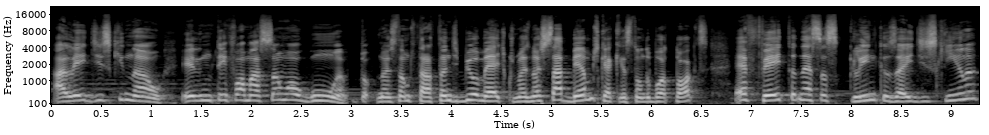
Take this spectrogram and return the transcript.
a lei diz que não, ele não tem informação alguma. Nós estamos tratando de biomédicos, mas nós sabemos que a questão do botox é feita nessas clínicas aí de esquina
